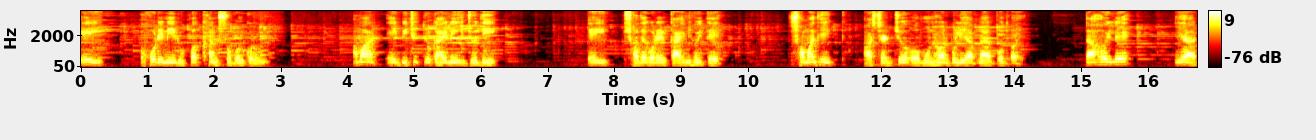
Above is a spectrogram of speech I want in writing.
এই হরিণীর উপাখ্যান শ্রবণ করুন। আমার এই বিচিত্র কাহিনী যদি এই সদাগরের কাহিনী হইতে সমাধিক আশ্চর্য ও মনোহর বলি আপনার বোধ হয় তা হইলে ইহার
